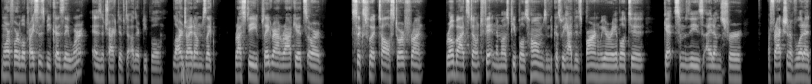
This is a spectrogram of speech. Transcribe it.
more affordable prices because they weren't as attractive to other people. Large mm-hmm. items like rusty playground rockets or six foot tall storefront robots don't fit into most people's homes. And because we had this barn, we were able to get some of these items for a fraction of what a,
